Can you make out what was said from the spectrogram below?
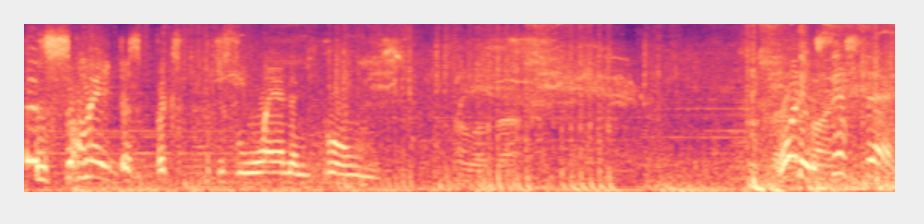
There's so many just just landing booms. I love that. What is this thing?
